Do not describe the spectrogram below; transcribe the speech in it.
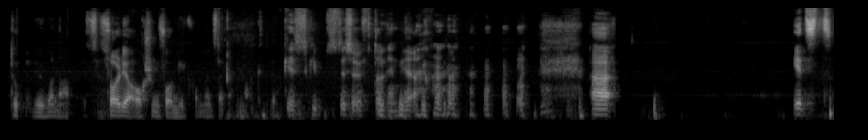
durch eine Übernahme. Das soll ja auch schon vorgekommen sein am Markt. Ja. Das gibt es des Öfteren, ja. äh, jetzt,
